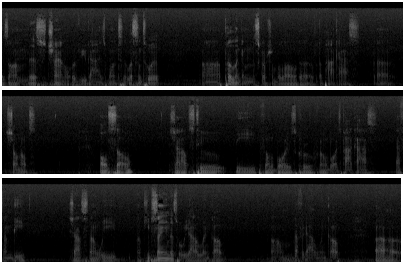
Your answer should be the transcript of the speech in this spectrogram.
is on this channel if you guys want to listen to it. Uh, put a link in the description below the, of the podcast uh, show notes. Also, shout outs to the Film Boys crew, Film Boys podcast, FMB. Shout outs to them. We I keep saying this, but we got to link up. Um, definitely got to link up. Uh,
